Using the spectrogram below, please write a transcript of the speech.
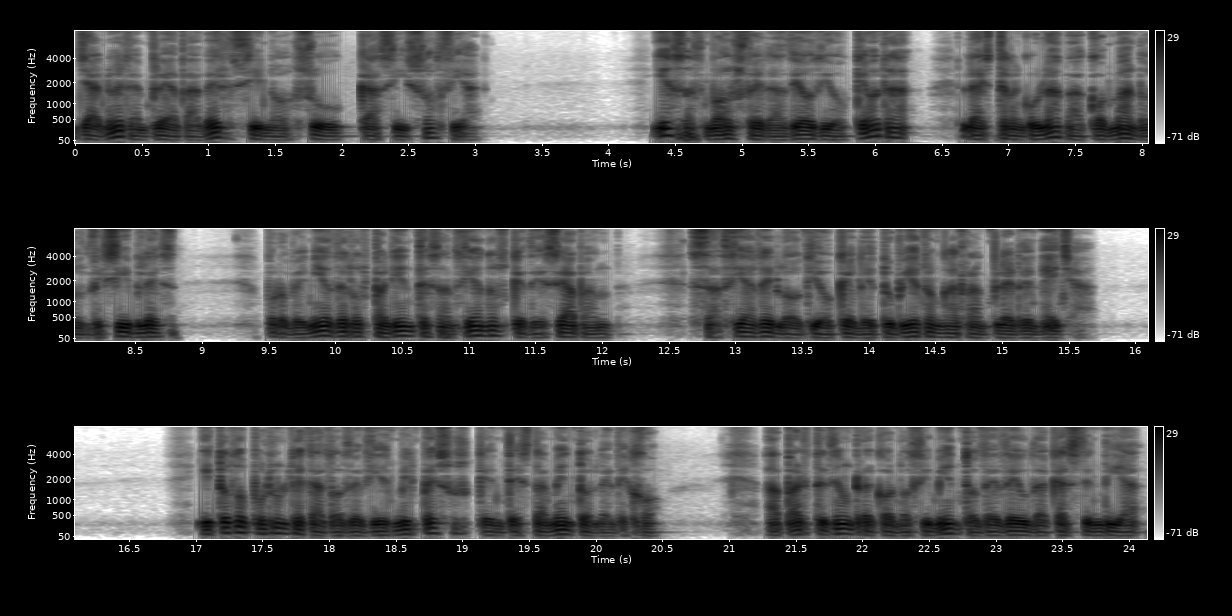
Ya no era empleada de él, sino su casi socia. Y esa atmósfera de odio que ahora la estrangulaba con manos visibles provenía de los parientes ancianos que deseaban saciar el odio que le tuvieron a Rampler en ella. Y todo por un legado de diez mil pesos que en testamento le dejó aparte de un reconocimiento de deuda que ascendía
